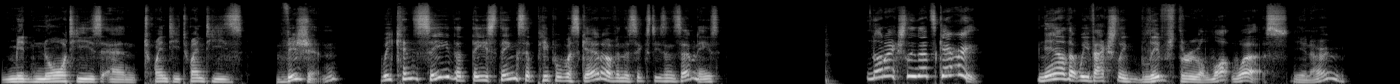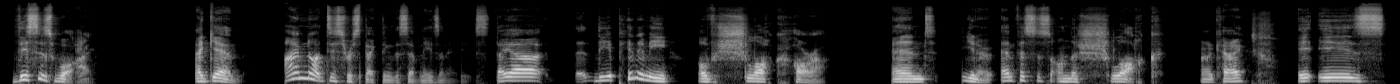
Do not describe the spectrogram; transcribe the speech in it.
mid noughties and 2020s vision, we can see that these things that people were scared of in the 60s and 70s not actually that scary. Now that we've actually lived through a lot worse, you know? This is why. Again, I'm not disrespecting the 70s and 80s. They are the epitome of schlock horror. And, you know, emphasis on the schlock, okay? It is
